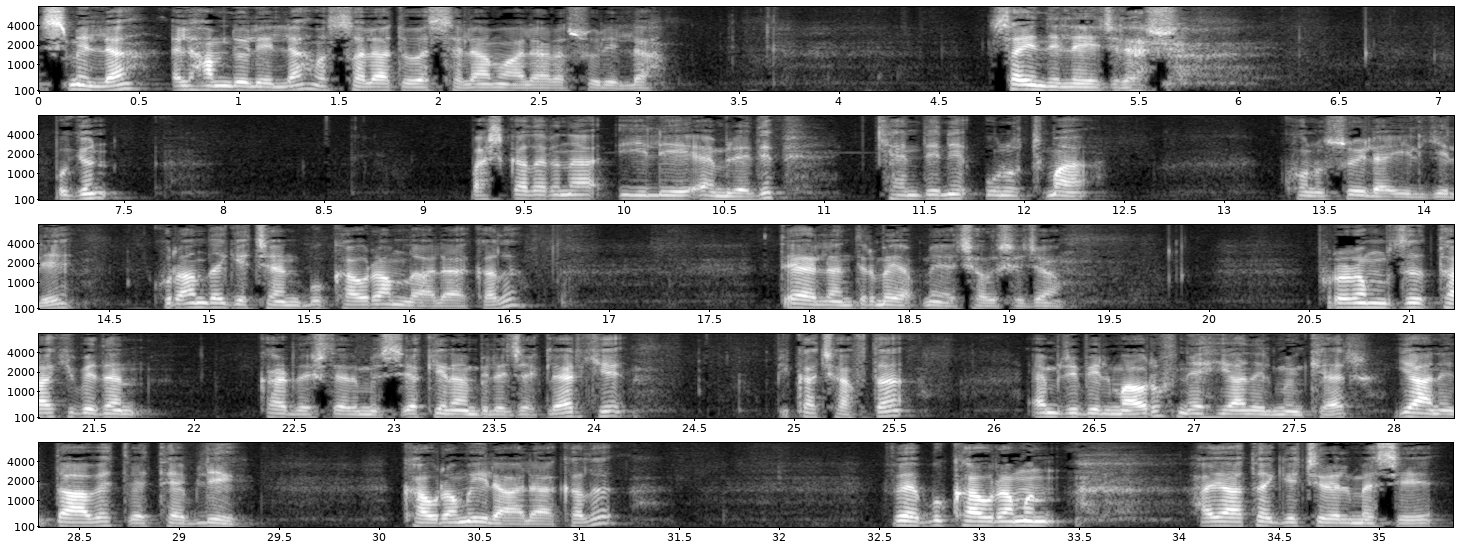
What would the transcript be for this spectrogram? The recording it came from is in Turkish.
Bismillah, elhamdülillah ve salatu ve selamu ala Resulillah. Sayın dinleyiciler, bugün başkalarına iyiliği emredip kendini unutma konusuyla ilgili Kur'an'da geçen bu kavramla alakalı değerlendirme yapmaya çalışacağım. Programımızı takip eden kardeşlerimiz yakinen bilecekler ki birkaç hafta emri bil maruf nehyanil münker yani davet ve tebliğ kavramıyla alakalı ve bu kavramın hayata geçirilmesi,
